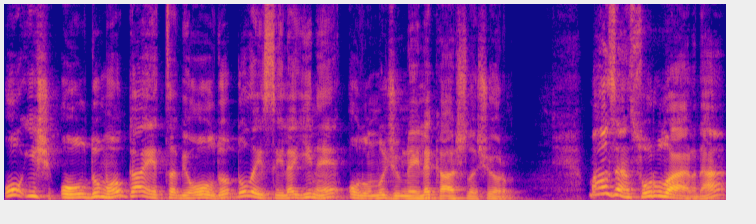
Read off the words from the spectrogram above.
o iş oldu mu? Gayet tabii oldu. Dolayısıyla yine olumlu cümleyle karşılaşıyorum. Bazen sorularda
